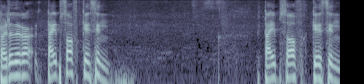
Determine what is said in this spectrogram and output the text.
टाइटल दे रहा types of casing types of casing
